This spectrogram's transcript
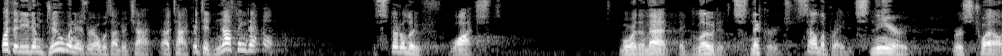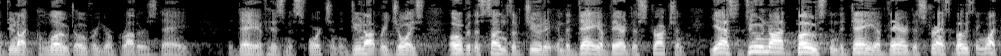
What did Edom do when Israel was under attack? It did nothing to help It stood aloof, watched. More than that, they gloated, snickered, celebrated, sneered. Verse 12, do not gloat over your brother's day, the day of his misfortune, and do not rejoice over the sons of Judah in the day of their destruction. Yes, do not boast in the day of their distress. Boasting what?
